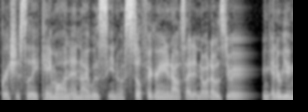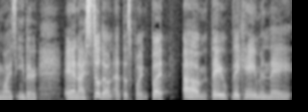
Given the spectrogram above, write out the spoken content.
graciously came on and I was, you know, still figuring it out. So I didn't know what I was doing interviewing wise either. And I still don't at this point, but um, they they came and they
